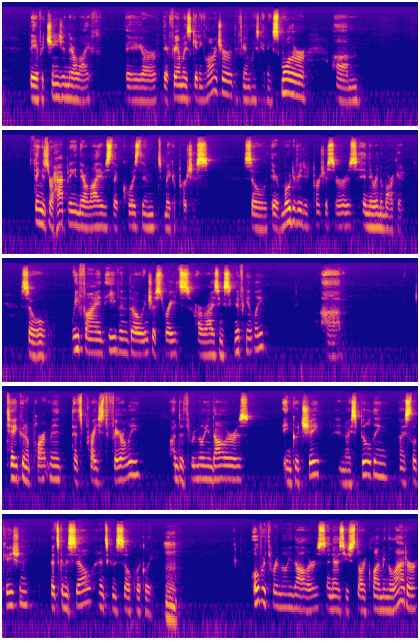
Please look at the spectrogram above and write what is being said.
They have a change in their life. They are, their families getting larger, their families getting smaller. Um, Things are happening in their lives that cause them to make a purchase. So they're motivated purchasers and they're in the market. So we find even though interest rates are rising significantly, um, take an apartment that's priced fairly, under $3 million, in good shape, a nice building, nice location, that's going to sell, and it's going to sell quickly. Mm. Over $3 million, and as you start climbing the ladder,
